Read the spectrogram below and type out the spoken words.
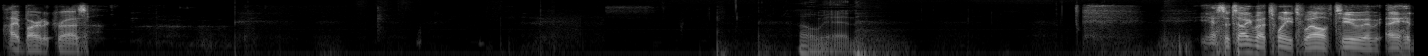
high bar to cross. Oh man. Yeah, so talking about 2012 too, I, I had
